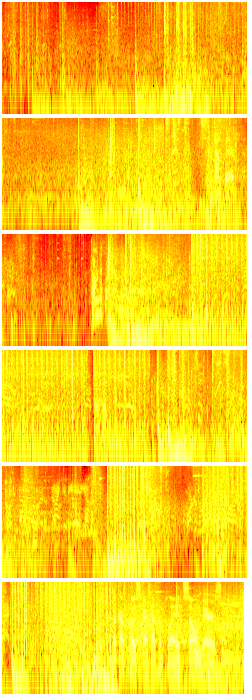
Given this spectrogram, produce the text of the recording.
Downstairs? Someone just landed on the roof. Okay. Strike in the area. Marking the rest of that squad on your tac map. Look how close you guys have to play. It's so embarrassing.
